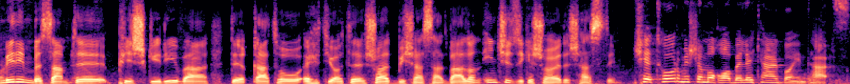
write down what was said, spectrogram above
میریم به سمت پیشگیری و دقت و احتیاط شاید بیش از حد. و الان این چیزی که شاهدش هستیم. چطور میشه مقابله کرد با این ترس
